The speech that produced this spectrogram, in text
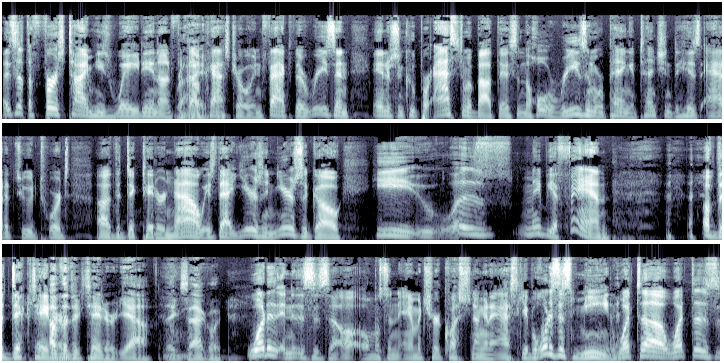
This is not the first time he's weighed in on Fidel right. Castro. In fact, the reason Anderson Cooper asked him about this, and the whole reason we're paying attention to his attitude towards uh, the dictator now, is that years and years ago he was maybe a fan of the dictator. Of the dictator, yeah, exactly. What is and this is uh, almost an amateur question I'm going to ask you, but what does this mean? What uh, what does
